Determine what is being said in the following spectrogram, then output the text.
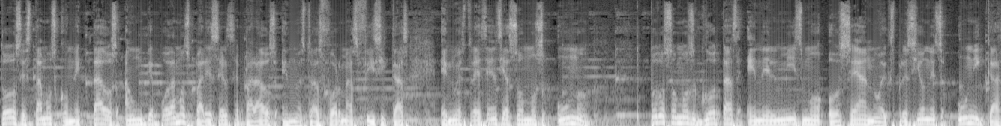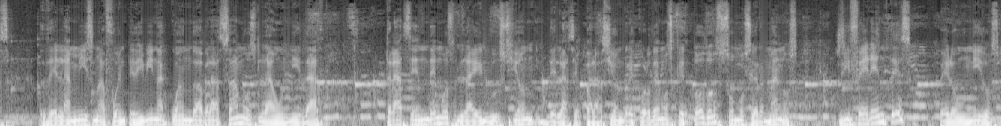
todos estamos conectados, aunque podamos parecer separados en nuestras formas físicas, en nuestra esencia somos uno. Todos somos gotas en el mismo océano, expresiones únicas de la misma fuente divina. Cuando abrazamos la unidad, trascendemos la ilusión de la separación. Recordemos que todos somos hermanos, diferentes pero unidos.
